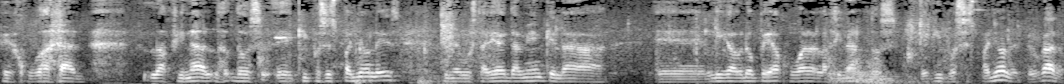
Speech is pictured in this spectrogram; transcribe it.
que jugaran la final los dos equipos españoles y me gustaría también que la eh, Liga Europea jugara la final dos equipos españoles. Pero claro,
